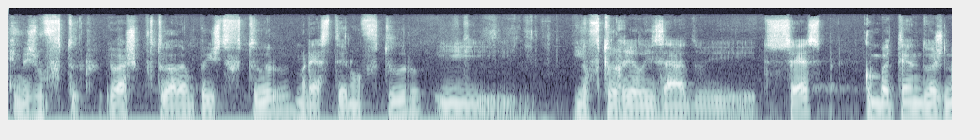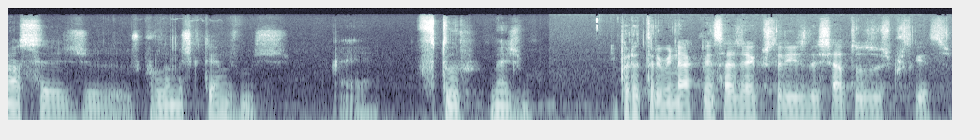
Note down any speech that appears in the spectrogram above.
É mesmo futuro. Eu acho que Portugal é um país de futuro, merece ter um futuro e, e um futuro realizado e de sucesso, combatendo as nossas, eh, os problemas que temos, mas é, futuro mesmo. E para terminar, que mensagem é que gostarias de deixar a todos os portugueses?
